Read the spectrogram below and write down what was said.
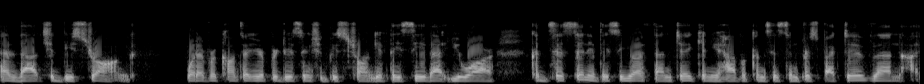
And that should be strong whatever content you're producing should be strong. If they see that you are consistent, if they see you're authentic and you have a consistent perspective, then I,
